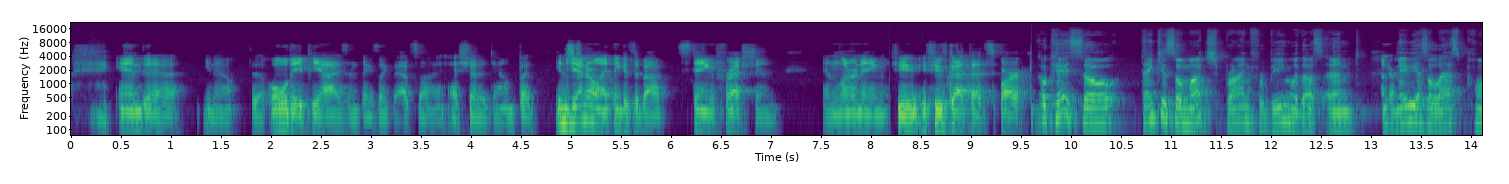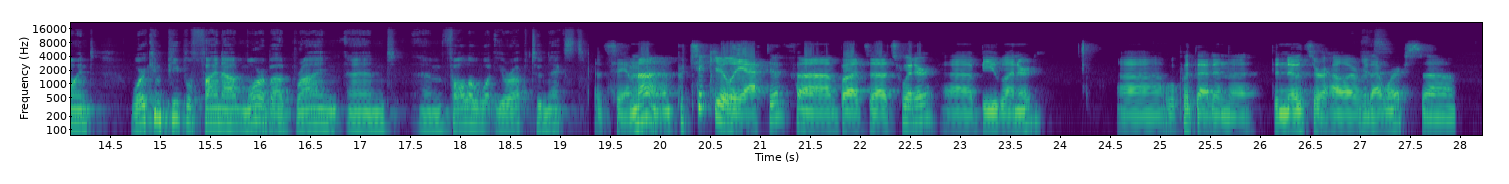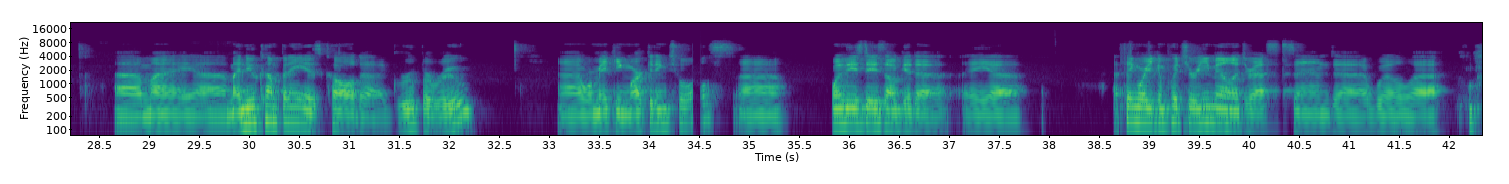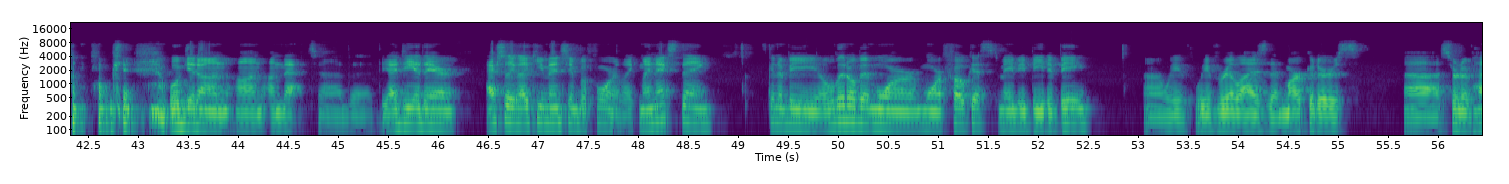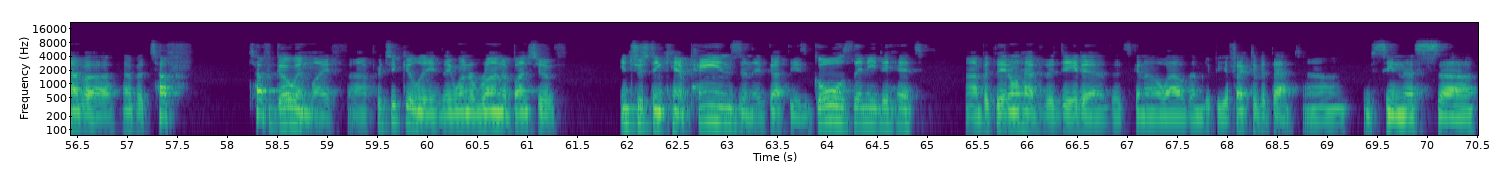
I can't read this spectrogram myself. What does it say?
and uh, you know the old apis and things like that so I, I, shut it down. But in general i think it's about staying fresh and and learning if you if you've got that spark. Okay so thank you so much brian for being with us. And Wonderful. maybe as a last point where can people find out more about brian and um, follow what you're up to next? Let's see. I'm not particularly active, uh, but uh, Twitter, uh, B Leonard. Uh, we'll put that in the, the notes or however yes. that works. Uh, uh, my my new company is called uh, Grouparoo. we're making marketing tools. one of these days, I'll get a a, a thing where you can put your email address, and we'll we'll get, we'll get on on on that. the the idea there actually, like you mentioned before, like my next thing is going to be a little bit more more focused, maybe B two B. Uh, we've we've realized that marketers uh, sort of have a have a tough tough go in life. Uh, particularly, they want to run a bunch of interesting campaigns, and they've got these goals they need to hit, uh, but they don't have the data that's going to allow them to be effective at that. Um, we've seen this uh,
